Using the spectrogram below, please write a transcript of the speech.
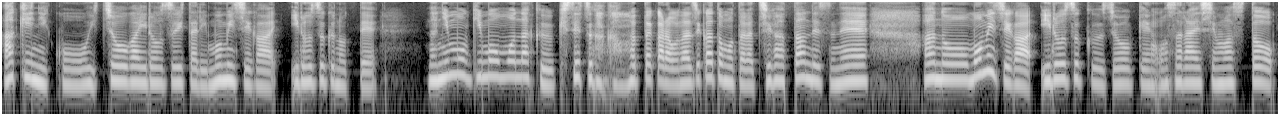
秋にこうイチョウが色づいたりもみじが色づくのって何も疑問もなく季節が変わったから同じかと思ったら違ったんですね。あのもみじが色づく条件おさらいしますと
